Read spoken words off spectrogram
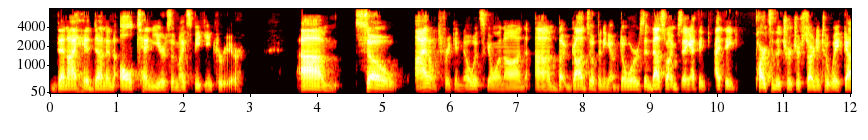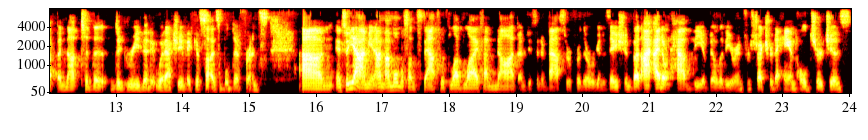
than I had done in all 10 years of my speaking career. Um, so I don't freaking know what's going on, um, but God's opening up doors, and that's why I'm saying I think I think parts of the church are starting to wake up, and not to the degree that it would actually make a sizable difference. Um, and so, yeah, I mean, I'm, I'm almost on staff with Love Life. I'm not. I'm just an ambassador for their organization, but I, I don't have the ability or infrastructure to handhold churches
